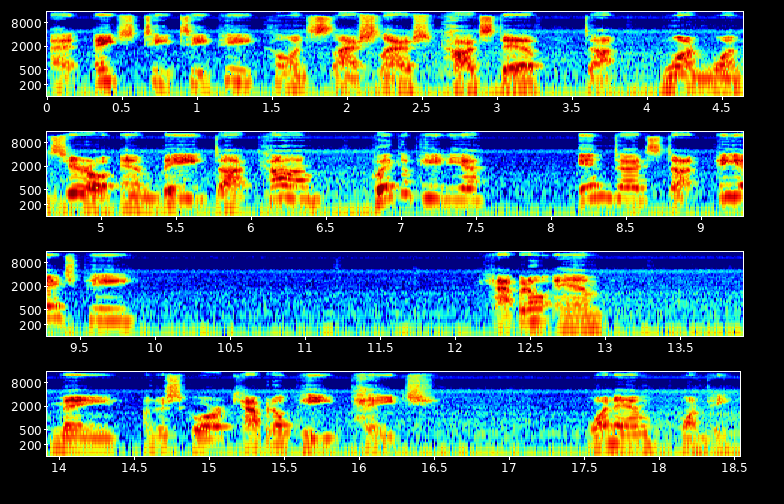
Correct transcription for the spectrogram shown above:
at http colon slash slash codsdev dot 110mb.com, CWCipedia, index.php, capital M, main underscore capital P page. 1M, 1P.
